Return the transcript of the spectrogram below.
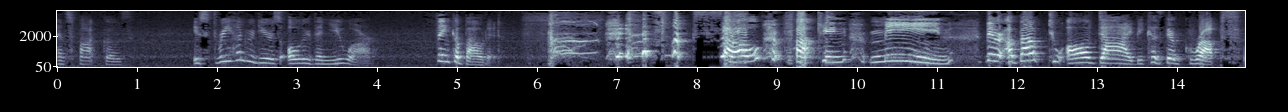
and Spock goes, is 300 years older than you are. Think about it. it's like so fucking mean. They're about to all die because they're grups.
